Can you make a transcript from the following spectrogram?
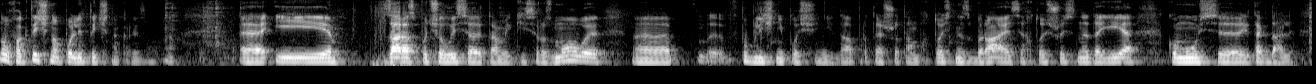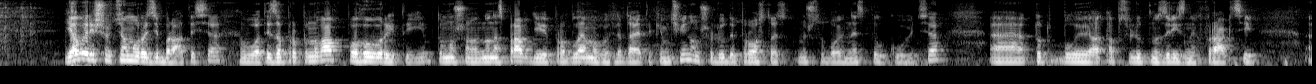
ну фактично політична криза. Е, І зараз почалися там якісь розмови е, в публічній площині да, про те, що там хтось не збирається, хтось щось не дає комусь е, і так далі. Я вирішив в цьому розібратися от, і запропонував поговорити їм, тому що ну, насправді проблема виглядає таким чином, що люди просто між собою не спілкуються. Е, тут були абсолютно з різних фракцій е,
